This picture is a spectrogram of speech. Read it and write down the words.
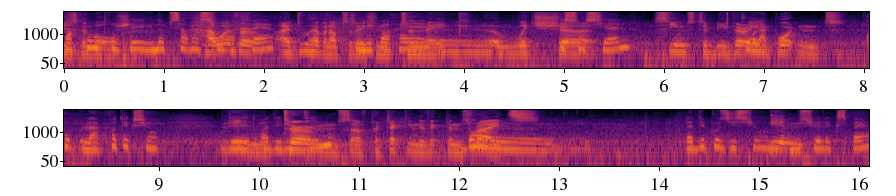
Par reasonable. contre, j'ai une observation à However, faire I do have an qui me observation to paraît make, euh, uh, which uh, essentielle seems to be pour very la, important co- la protection des droits in des victimes. terms of protecting the victim's Dans rights. le- la déposition de In monsieur l'expert,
